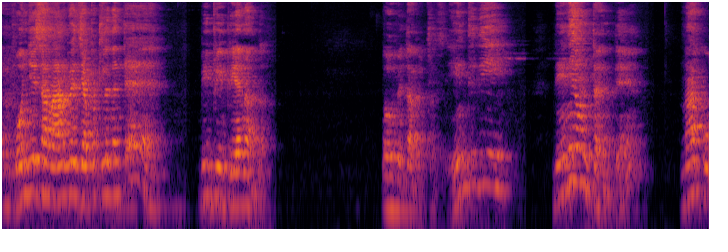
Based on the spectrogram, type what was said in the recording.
అది ఫోన్ చేసి ఆ నాన్న పేరు చెప్పట్లేదంటే బీపీపీ అని అర్థం. బహుమిత ఏంటిది? నేనే ఉంటానంటే నాకు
